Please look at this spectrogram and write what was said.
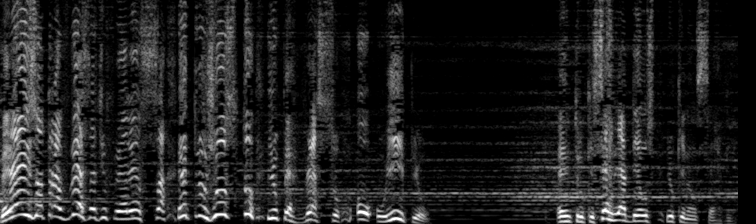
Vereis outra vez a diferença entre o justo e o perverso ou o ímpio, entre o que serve a Deus e o que não serve.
